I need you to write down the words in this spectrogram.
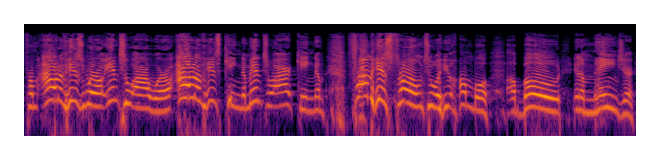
from out of his world into our world, out of his kingdom into our kingdom, from his throne to a humble abode in a manger,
